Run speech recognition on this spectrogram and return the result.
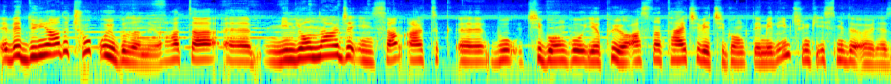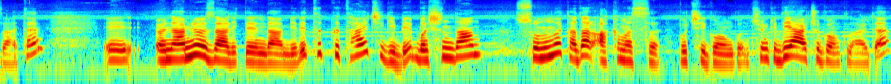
E, ve dünyada çok uygulanıyor. Hatta e, milyonlarca insan artık e, bu Qigong'u yapıyor. Aslında Tai Chi ve Qigong demeliyim çünkü ismi de öyle zaten. E, önemli özelliklerinden biri tıpkı Tai Chi gibi başından sonuna kadar akması bu Qigong'un. Çünkü diğer Qigong'larda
